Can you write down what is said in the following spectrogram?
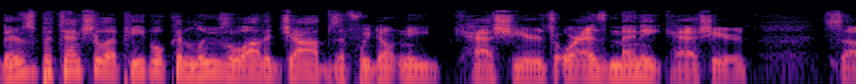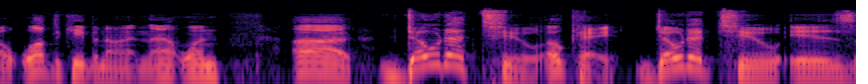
there's a potential that people can lose a lot of jobs if we don't need cashiers or as many cashiers. So we'll have to keep an eye on that one. Uh, Dota 2. Okay. Dota 2 is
